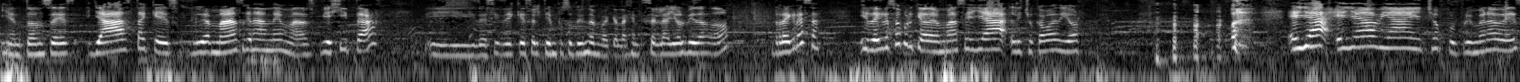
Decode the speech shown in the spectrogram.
Y entonces ya hasta que es más grande, más viejita y decide que es el tiempo suficiente para que la gente se le haya olvidado, regresa. Y regresa porque además ella le chocaba a Dior. ella, ella había hecho por primera vez,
